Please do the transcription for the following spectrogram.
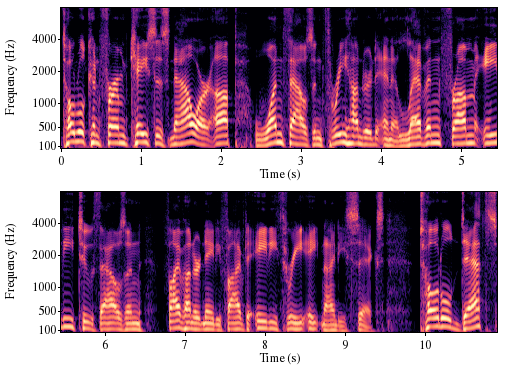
total confirmed cases now are up 1,311 from 82,585 to 83,896. Total deaths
